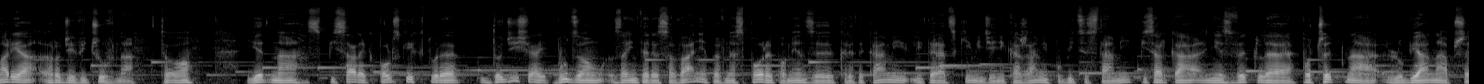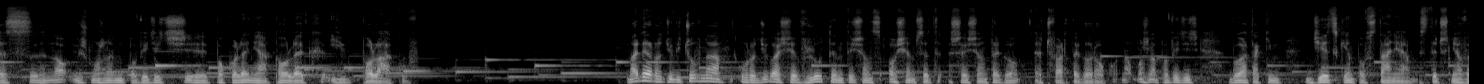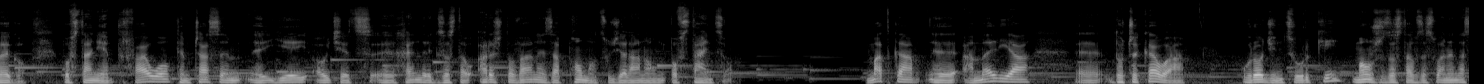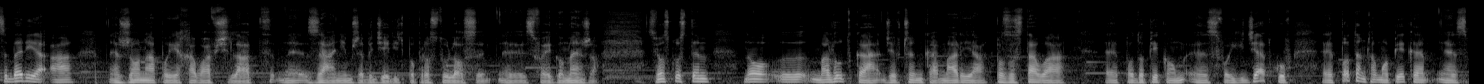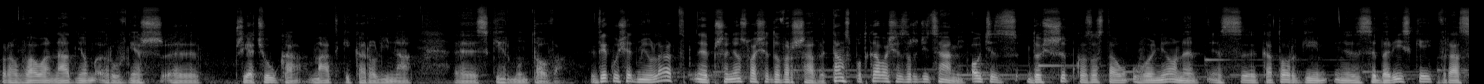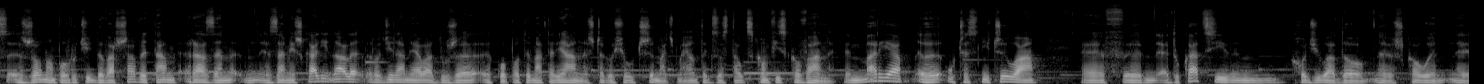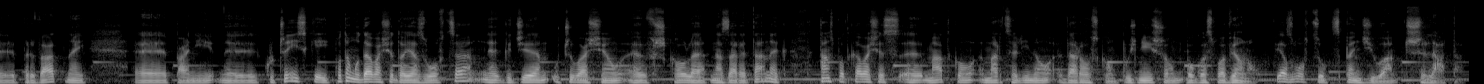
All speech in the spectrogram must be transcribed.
Maria Rodziewiczówna to jedna z pisarek polskich, które do dzisiaj budzą zainteresowanie, pewne spory pomiędzy krytykami literackimi, dziennikarzami, publicystami. Pisarka niezwykle poczytna, lubiana przez, no już można by powiedzieć, pokolenia Polek i Polaków. Maria Rodziewiczówna urodziła się w lutym 1864 roku. No, można powiedzieć, była takim dzieckiem powstania styczniowego. Powstanie trwało, tymczasem jej ojciec Henryk został aresztowany za pomoc udzielaną powstańcom. Matka e, Amelia e, doczekała urodzin córki. Mąż został zesłany na Syberię, a żona pojechała w ślad e, za nim, żeby dzielić po prostu losy e, swojego męża. W związku z tym no, e, malutka dziewczynka Maria pozostała pod opieką swoich dziadków. Potem tą opiekę sprawowała nad nią również przyjaciółka matki Karolina Skirmuntowa. W wieku siedmiu lat e, przeniosła się do Warszawy. Tam spotkała się z rodzicami. Ojciec dość szybko został uwolniony z katorgi e, syberyjskiej. Wraz z żoną powrócili do Warszawy. Tam razem m, zamieszkali, no ale rodzina miała duże e, kłopoty materialne, z czego się utrzymać. Majątek został skonfiskowany. Maria e, uczestniczyła e, w edukacji, chodziła do e, szkoły e, prywatnej e, pani e, Kuczyńskiej. Potem udała się do Jazłowca, e, gdzie uczyła się e, w szkole Nazaretanek. Tam spotkała się z e, matką Marceliną Darowską, późniejszą błogosławioną. W Jazłowcu spędziła trzy lata.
